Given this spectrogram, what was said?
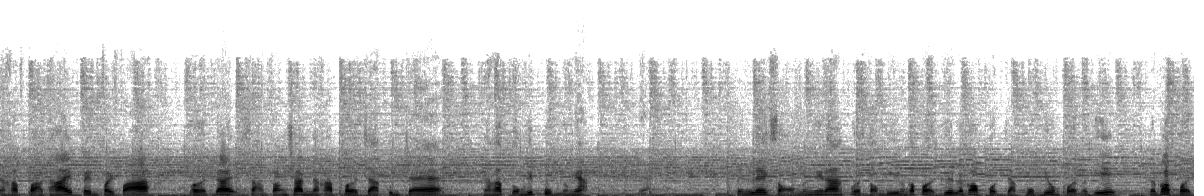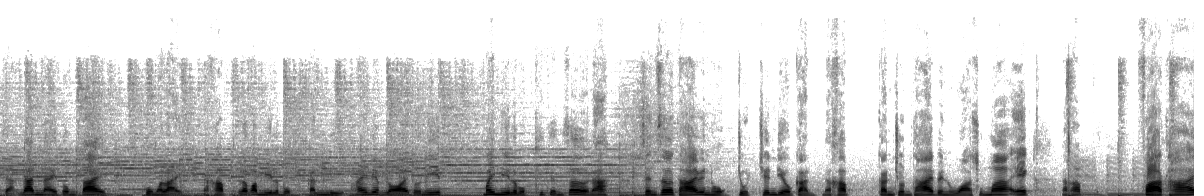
นะครับ ฝาท้ายเป็นไฟฟ้า เปิดได้ 3 ฟังก์ชันนะครับ เปิดจากกุญแจนะครับ ตรงที่ปุ่มตรงเนี้ยเนี่ยเป็นเลข 2 ตรงนี้นะ เปิด2ทีมันก็เปิดขึ้น แล้วก็กดจากปุ่มที่ผมเปิดเมื่อกี้ แล้วก็เปิดจากด้านในตรงใต้พวงมาลัยนะครับ แล้วก็มีระบบกันหนีบให้เรียบร้อยตัวนี้ ไม่มีระบบคิกเซนเซอร์นะ เซนเซอร์ท้ายเป็น 6 จุดเช่นเดียวกันนะครับกันชนท้ายเป็นวาซูมา X นะครับ ฝาท้าย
